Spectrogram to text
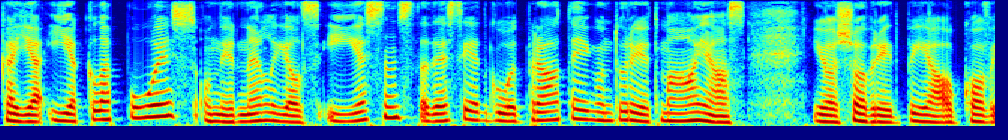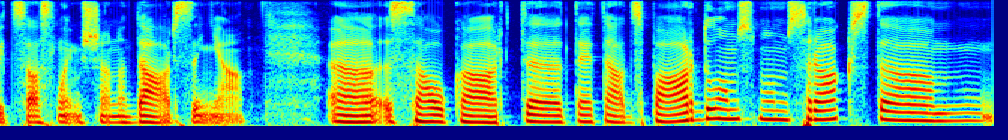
ka, ja ieklepojas un ir neliels iesnas, tad esiet godprātīgi un turiet mājās, jo šobrīd pieaug covid saslimšana dārziņā. Uh, savukārt, uh, te tādas pārdomas mums raksta, um,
